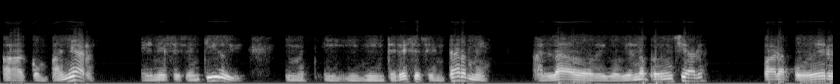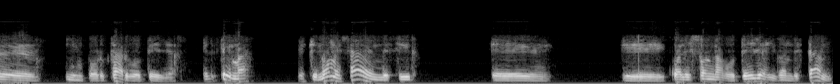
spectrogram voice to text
a acompañar en ese sentido y, y, me, y, es sentarme al lado del gobierno provincial para poder eh, importar botellas. El tema es que no me saben decir eh, cuáles son las botellas y dónde están.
